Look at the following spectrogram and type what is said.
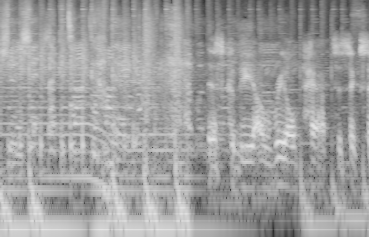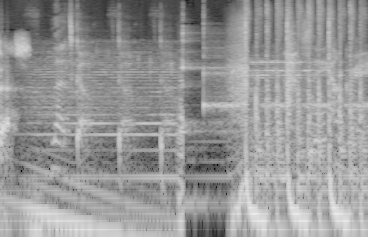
Shooting shit like it's alcoholic. This could be a real path to success. Let's go. Go, go. Stay hungry.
